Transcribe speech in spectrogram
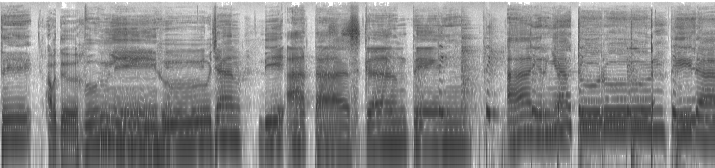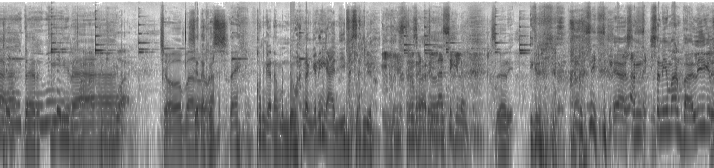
tik apa tuh bunyi hujan di atas genting. Airnya turun tidak terkira. Coba Sit Agus Kon gak nang mendoan nang gini nyanyi bisa dia Instrumen kelas lho. Sorry. Ya, sen- seniman Bali gitu.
